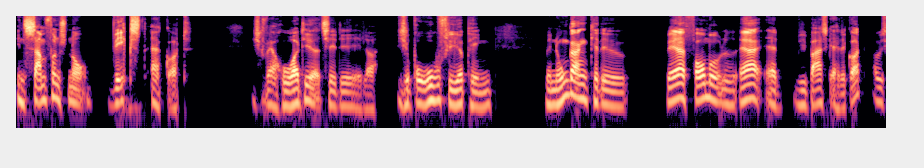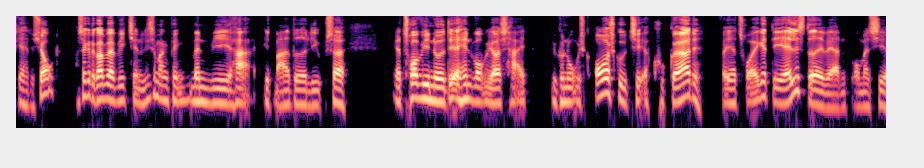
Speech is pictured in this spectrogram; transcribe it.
en samfundsnorm. Vækst er godt. Vi skal være hurtigere til det, eller vi skal bruge flere penge. Men nogle gange kan det jo være, at formålet er, at vi bare skal have det godt, og vi skal have det sjovt. Og så kan det godt være, at vi ikke tjener lige så mange penge, men vi har et meget bedre liv. Så jeg tror, vi er nået derhen, hvor vi også har et økonomisk overskud til at kunne gøre det. For jeg tror ikke, at det er alle steder i verden, hvor man siger,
